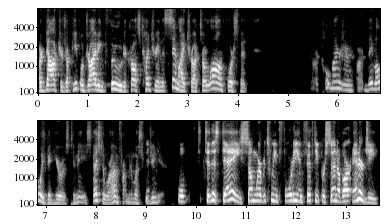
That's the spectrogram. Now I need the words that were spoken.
our doctors, our people driving food across country in the semi trucks, our law enforcement. Our coal miners are, are, they've always been heroes to me, especially where I'm from in West Virginia. Well, to this day, somewhere between 40 and 50% of our energy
